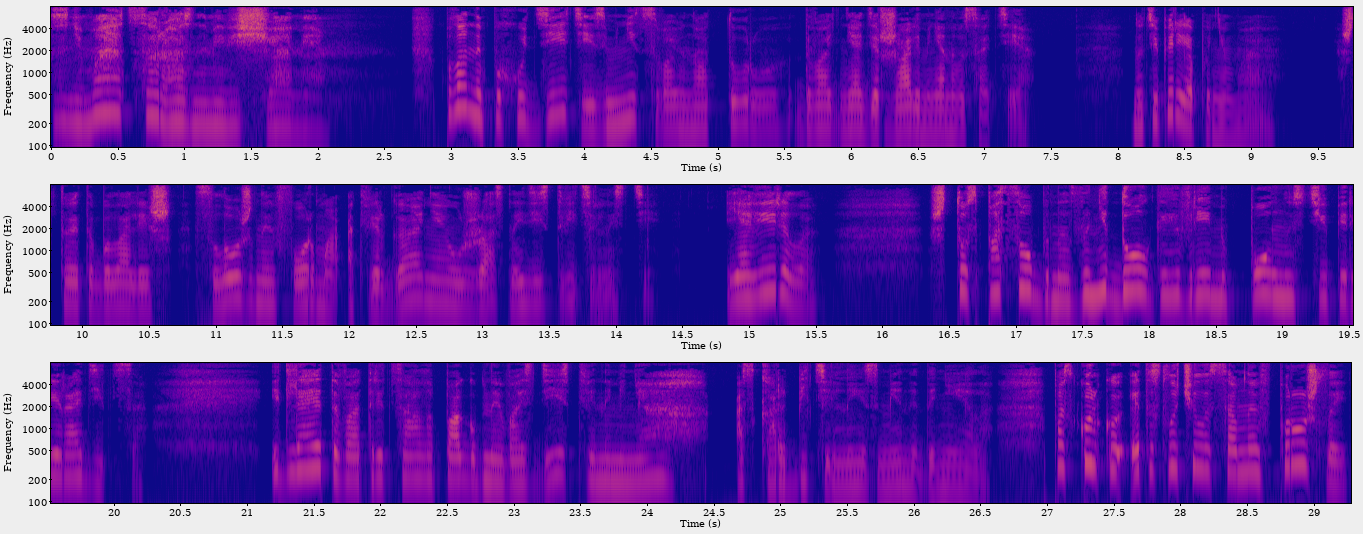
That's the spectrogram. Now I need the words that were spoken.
занимаются разными вещами. Планы похудеть и изменить свою натуру два дня держали меня на высоте. Но теперь я понимаю, что это была лишь сложная форма отвергания ужасной действительности. Я верила, что способна за недолгое время полностью переродиться. И для этого отрицала пагубное воздействие на меня оскорбительные измены Даниэла, поскольку это случилось со мной в прошлой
